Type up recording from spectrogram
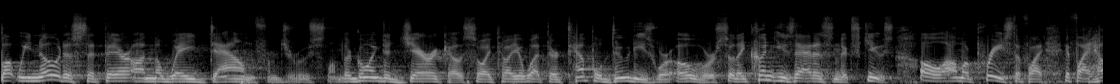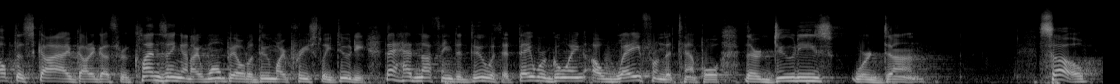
But we notice that they're on the way down from Jerusalem. They're going to Jericho. So I tell you what, their temple duties were over. So they couldn't use that as an excuse. Oh, I'm a priest. If I, if I help this guy, I've got to go through cleansing and I won't be able to do my priestly duty. That had nothing to do with it. They were going away from the temple, their duties were done. So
